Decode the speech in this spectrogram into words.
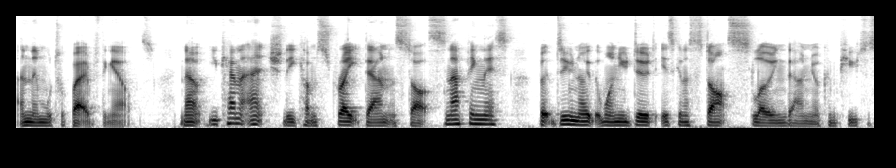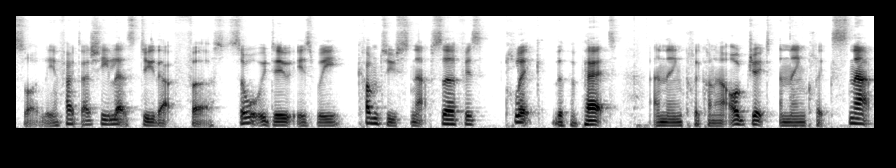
and then we'll talk about everything else. Now you can actually come straight down and start snapping this but do note that when you do it it's going to start slowing down your computer slightly. In fact actually let's do that first. So what we do is we come to snap surface click the pipette and then click on our object and then click snap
